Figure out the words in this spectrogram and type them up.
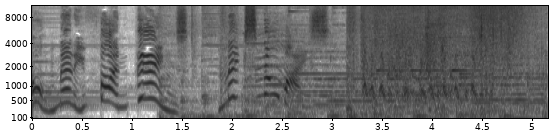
so many fun things! Makes no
